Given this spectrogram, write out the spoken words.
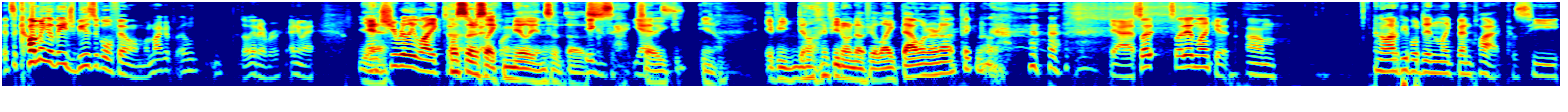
it's a coming of age musical film. I'm not gonna, whatever. Anyway, Yeah. and she really liked. plus, uh, there's like Blood. millions of those. Ex- So you could, you know, if you don't if you don't know if you like that one or not, pick another. Yeah, so I, so I didn't like it. Um, and a lot of people didn't like Ben Platt because he,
